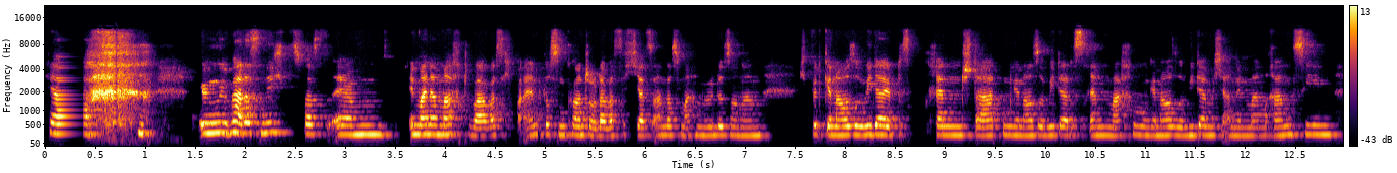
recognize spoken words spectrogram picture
ja, irgendwie war das nichts, was ähm, in meiner Macht war, was ich beeinflussen konnte oder was ich jetzt anders machen würde, sondern ich würde genauso wieder das Rennen starten, genauso wieder das Rennen machen, genauso wieder mich an den Mann ranziehen,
